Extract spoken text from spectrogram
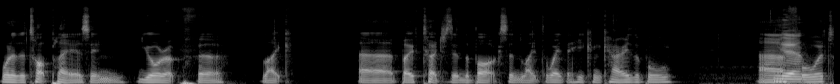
one of the top players in Europe for like uh, both touches in the box and like the way that he can carry the ball uh, yeah. forward.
